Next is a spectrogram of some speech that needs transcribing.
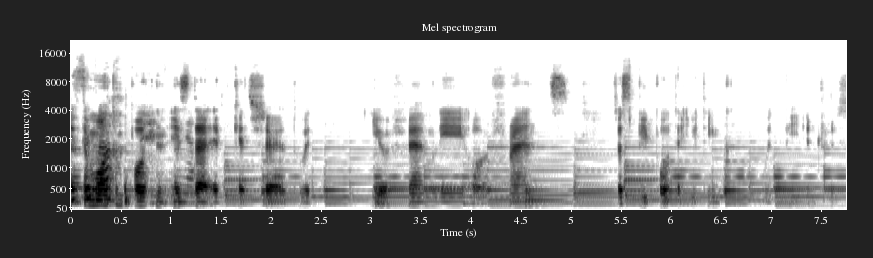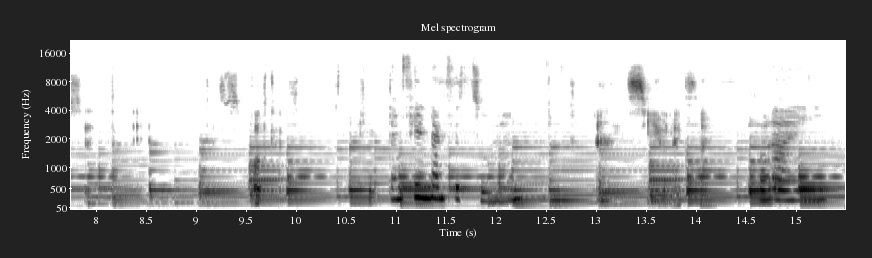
Is the most important is Yeah. that it gets shared with your family or friends, just people that you think would be interested in this podcast. okay, dann vielen Dank fürs Zuhören. And see you next time. Bye.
